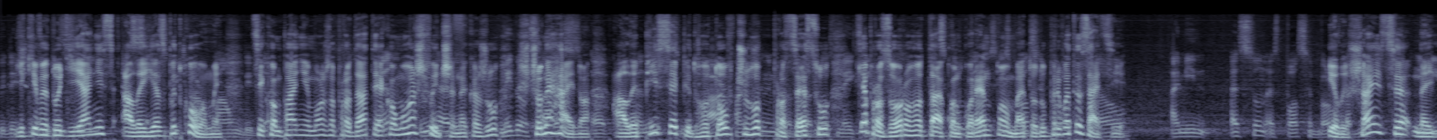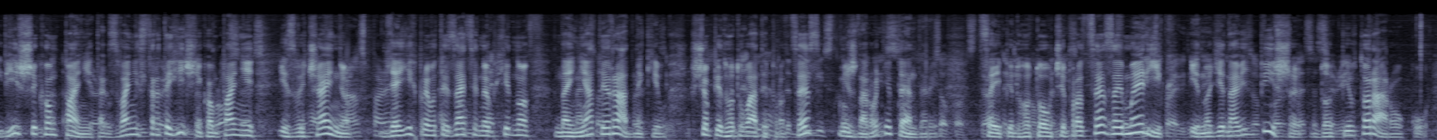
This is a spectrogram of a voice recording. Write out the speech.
які ведуть діяльність, але є збитковими. Ці компанії можна продати якомога швидше. Не кажу, що негайно, але після підготовчого процесу для прозорого та конкурентного методу приватизації. І лишаються найбільші компанії, так звані стратегічні компанії. І звичайно, для їх приватизації необхідно найняти радників, щоб підготувати процес міжнародні тендери. Цей підготовчий процес займе рік, іноді навіть більше до півтора року.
